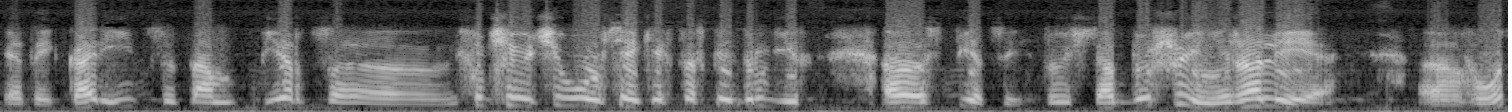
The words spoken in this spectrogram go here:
этой корицы, там, перца, чего, чего всяких, так сказать, других э, специй. То есть от души, не жалея. Э, Вот.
